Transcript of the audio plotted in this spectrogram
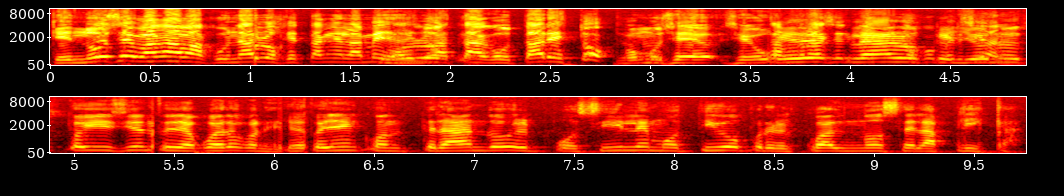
que no se van a vacunar los que están en la mesa, sino hasta agotar stock, como se, se en claro que yo no estoy diciendo estoy de acuerdo con. Yo estoy encontrando el posible motivo por el cual no se la aplica.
